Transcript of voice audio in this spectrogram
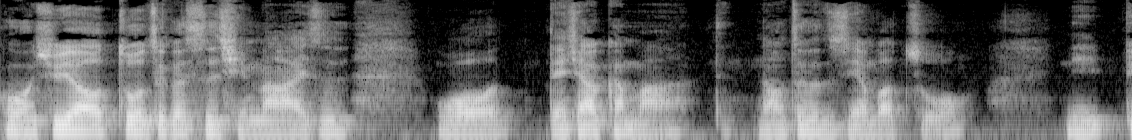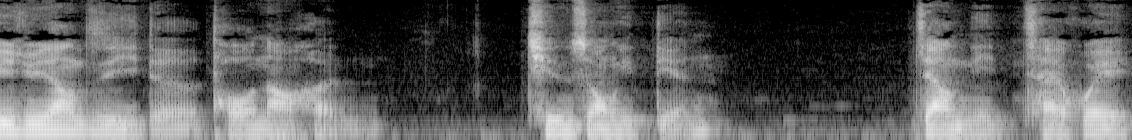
我需要做这个事情吗？还是我等一下要干嘛？然后这个事情要不要做？你必须让自己的头脑很轻松一点，这样你才会。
